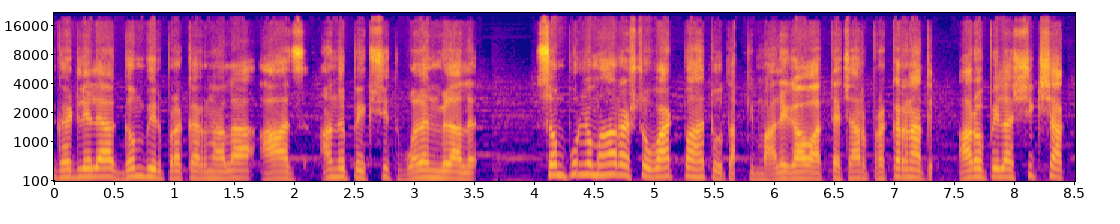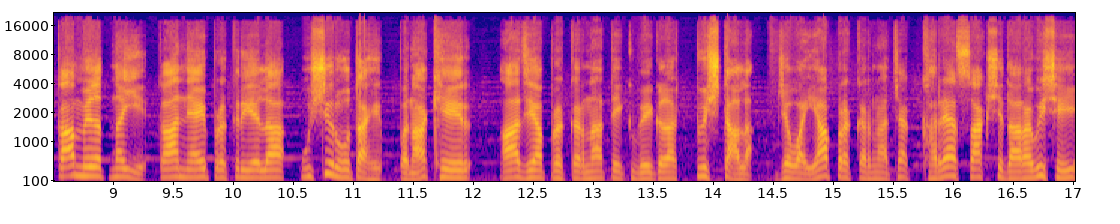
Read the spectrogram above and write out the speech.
घडलेल्या गंभीर प्रकरणाला आज अनपेक्षित वळण मिळालं. संपूर्ण महाराष्ट्र वाट पाहत होता की मालेगाव अत्याचार प्रकरणात आरोपीला शिक्षा का मिळत नाहीये का न्याय प्रक्रियेला उशीर होत आहे? पण अखेर आज या प्रकरणात एक वेगळा ट्विस्ट आला जेव्हा या प्रकरणाच्या खऱ्या साक्षीदाराविषयी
